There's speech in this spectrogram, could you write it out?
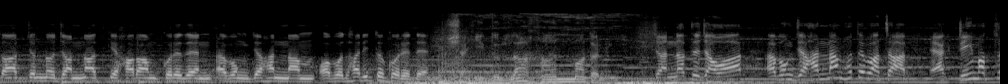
তার জন্য জান্নাতকে হারাম করে দেন এবং জাহান্নাম অবধারিত করে দেন। শহীদুল্লাহ খান মাদানী। জান্নাতে যাওয়ার এবং জাহান্নাম হতে বাঁচার একটি মাত্র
